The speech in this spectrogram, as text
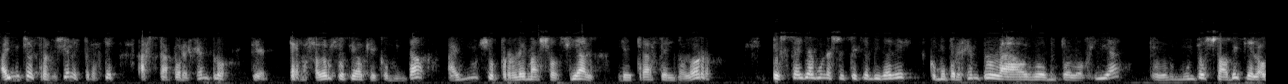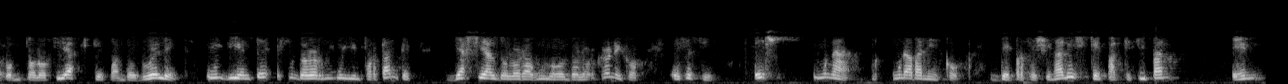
Hay muchas profesiones, pero hasta, por ejemplo, que trabajador social que he comentado, hay mucho problema social detrás del dolor. Es que hay algunas especialidades, como por ejemplo la odontología, todo el mundo sabe que la odontología, que cuando duele un diente es un dolor muy importante, ya sea el dolor agudo o el dolor crónico. Es decir, es una, un abanico de profesionales que participan en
